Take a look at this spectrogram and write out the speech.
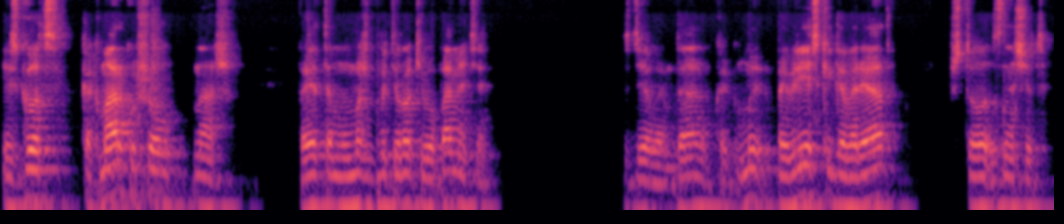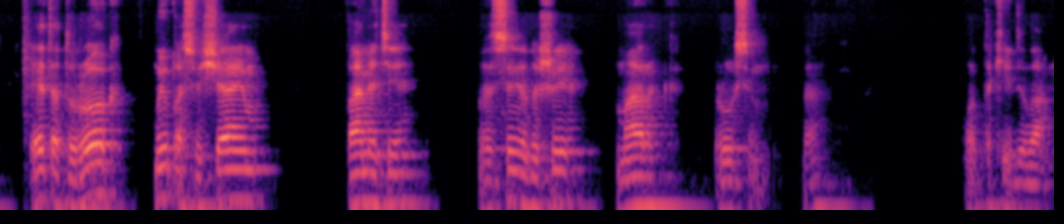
есть год, как Марк ушел наш. Поэтому, может быть, урок его памяти сделаем. Да? Как мы по-еврейски говорят, что, значит, этот урок мы посвящаем памяти вознесения души Марк Русин. Да? Вот такие дела.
